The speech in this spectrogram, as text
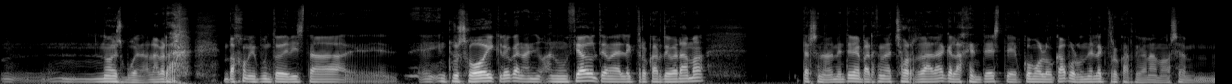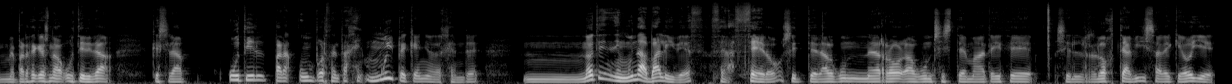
no es buena, la verdad, bajo mi punto de vista. Eh, incluso hoy creo que han anunciado el tema del electrocardiograma personalmente me parece una chorrada que la gente esté como loca por un electrocardiograma. O sea, me parece que es una utilidad que será útil para un porcentaje muy pequeño de gente. Mm, no tiene ninguna validez, o sea, cero. Si te da algún error, algún sistema, te dice, si el reloj te avisa de que, oye,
